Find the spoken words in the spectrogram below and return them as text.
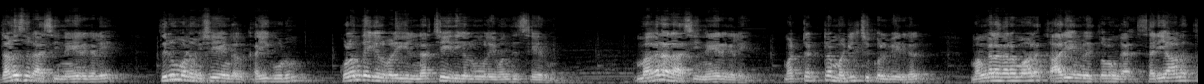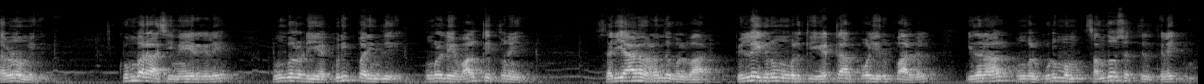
தனுசு ராசி நேயர்களே திருமண விஷயங்கள் கைகூடும். குழந்தைகள் வழியில் நற்செய்திகள் உங்களை வந்து சேரும். மகர ராசி நேயர்களே மற்றற்ற மகிழ்ச்சி கொள்வீர்கள். மங்களகரமான காரியங்களை துவங்க சரியான தருணம் இது. கும்பராசி நேயர்களே உங்களுடைய குறிப்பறிந்து உங்களுடைய வாழ்க்கை துணை சரியாக நடந்து கொள்வார். பிள்ளைகளும் உங்களுக்கு ஏற்றாற் போல் இருப்பார்கள். இதனால் உங்கள் குடும்பம் சந்தோஷத்தில் திளைக்கும்.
